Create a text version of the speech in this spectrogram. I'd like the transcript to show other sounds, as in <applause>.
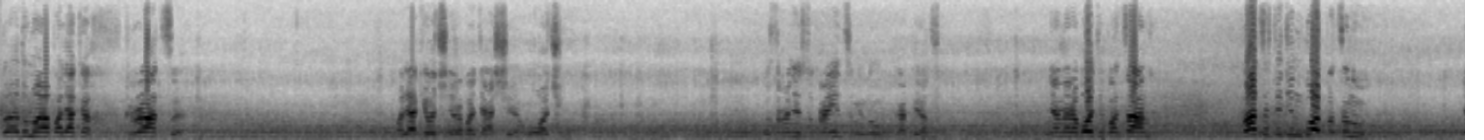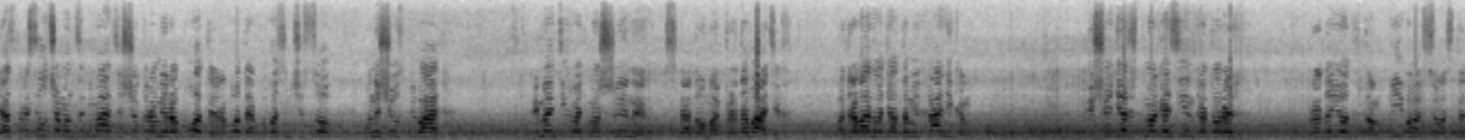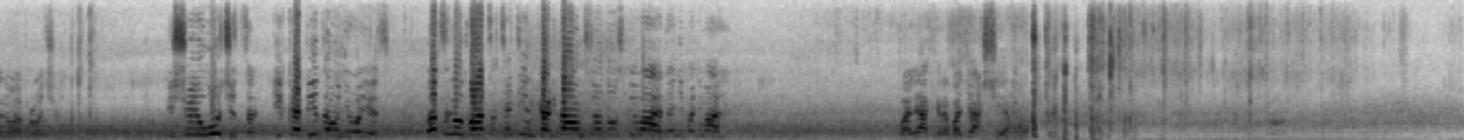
Что я думаю о поляках вкратце? Поляки очень работящие, очень. По сравнению с украинцами, ну, капец. У меня на работе пацан, 21 год пацану. Я спросил, чем он занимается еще кроме работы. Работая по 8 часов, он еще успевает ремонтировать машины у себя дома, продавать их, подрабатывать автомехаником. Еще держит магазин, который продает там пиво и все остальное прочее. Еще и учится, и кабита у него есть. Пацану 21, когда он все это успевает, я не понимаю. Поляки работящие.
